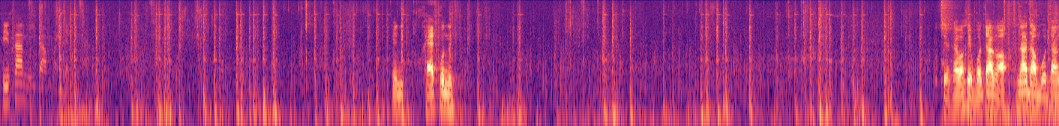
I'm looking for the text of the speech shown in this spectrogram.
ซีซั่นนี้ดำมันอย่างเห็นแคสคนหนึ่งเสียงใครวะเสียงโบทจังเหรอ หน้าดำโบทจัง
